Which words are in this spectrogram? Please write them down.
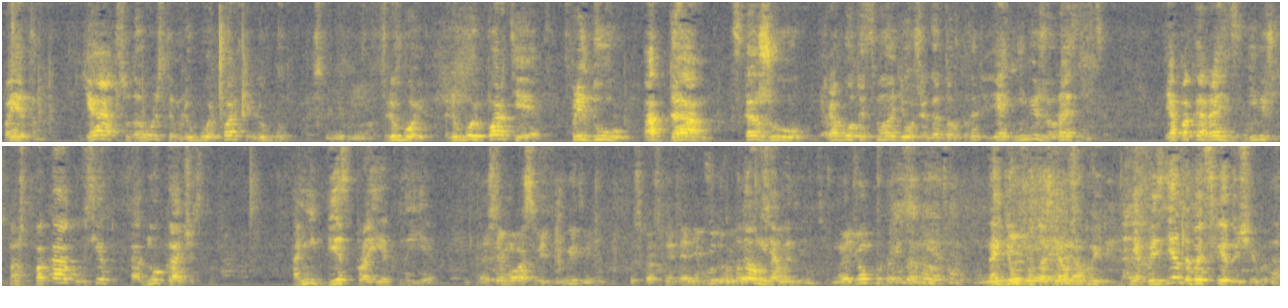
Поэтому я с удовольствием любой партии, любой, любой, любой партии приду, отдам, скажу, работать с молодежью готов. Я не вижу разницы. Я пока разницы не вижу, потому что пока у всех одно качество. Они беспроектные. А если мы вас видим, выдвинем, вы скажете, нет, я не буду. Ну, вы куда вы меня выдвинете? Найдем куда? Нет, найдем куда. Я уже вы... Нет, президента будет следующий выбор.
